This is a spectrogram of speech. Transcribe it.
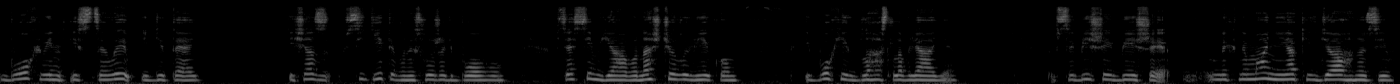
Бог він ісцелив і дітей. І зараз всі діти вони служать Богу, вся сім'я, вона з чоловіком, і Бог їх благословляє все більше і більше. У них нема ніяких діагнозів,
